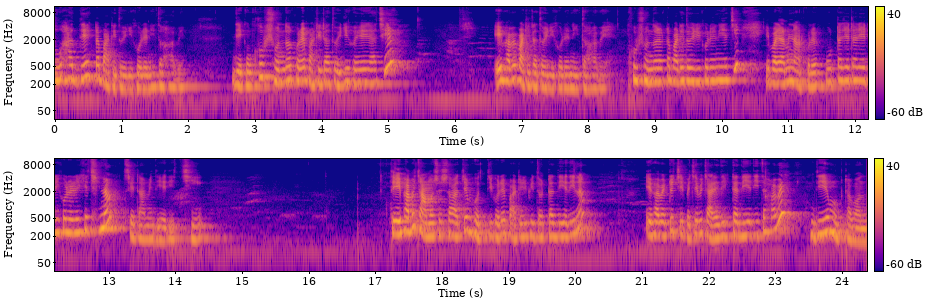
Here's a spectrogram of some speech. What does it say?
দু হাত দিয়ে একটা বাটি তৈরি করে নিতে হবে। দেখুন, খুব সুন্দর করে বাটিটা তৈরি হয়ে গেছে। এইভাবে বাটিটা তৈরি করে নিতে হবে। খুব সুন্দর একটা বাটি তৈরি করে নিয়েছি। এবারে আমি নারকলের পুরটা যেটা রেডি করে রেখেছিলাম, সেটা আমি দিয়ে দিচ্ছি। তো এইভাবে চামচের সাহায্যে ভর্তি করে বাটির ভিতরটা দিয়ে দিলাম। এভাবে একটু চেপে চেপে চারিদিকটা দিয়ে দিতে হবে, দিয়ে মুখটা বন্ধ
